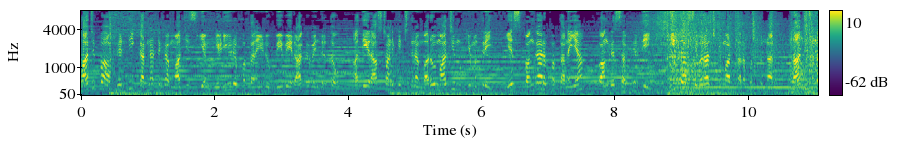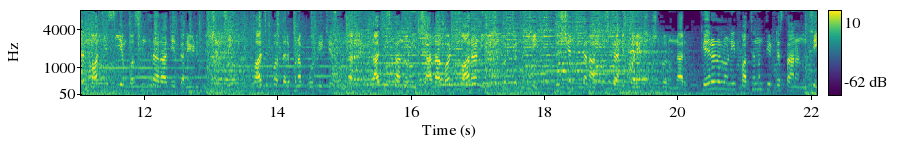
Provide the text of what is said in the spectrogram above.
భాజపా అభ్యర్థి కర్ణాటక మాజీ సీఎం యడియూరప్ప తనయుడు బివై రాఘవేంద్రతో అదే రాష్ట్రానికి చెందిన మరో మాజీ ముఖ్యమంత్రి ఎస్ బంగారప్ప తనయ్య కాంగ్రెస్ అభ్యర్థి గీతా శివరాజ్ కుమార్ తలపడుతున్నారు. రాజస్థాన్ మాజీ సీఎం వసుంధరా రాజే తనయుడు దుష్యంత్ సింగ్ భాజపా తరపున పోటీ చేస్తున్నారు. రాజస్థాన్లోని లోని బారా నియోజకవర్గం నుంచి దుష్యంత్ తన అదృష్టాన్ని పరీక్షించుకోనున్నారు కేరళలోని పథనంతిట్ట స్థానం నుంచి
